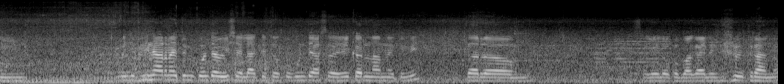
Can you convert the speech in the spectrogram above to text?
म्हणजे भिणार नाही तुम्ही कोणत्या विषयाला तिथं कोणत्या असं हे करणार नाही तुम्ही. तर सगळे लोक बघायला मित्रांनो.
